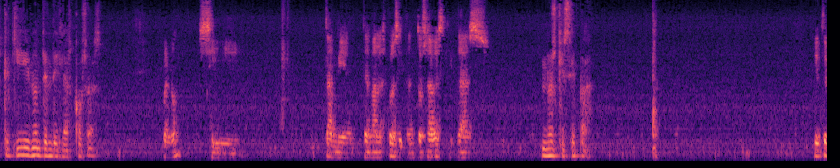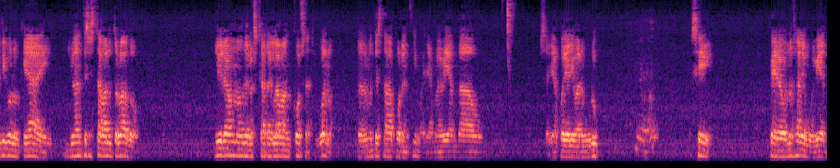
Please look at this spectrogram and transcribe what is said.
Es que aquí no entendéis las cosas. Bueno, si también te van las cosas y tanto sabes, quizás No es que sepa. yo te digo lo que hay. Yo antes estaba al otro lado. Yo era uno de los que arreglaban cosas. Bueno, realmente estaba por encima. Ya me habían dado. O sea, ya podía llevar un grupo. No, Sí, pero no salió muy bien.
